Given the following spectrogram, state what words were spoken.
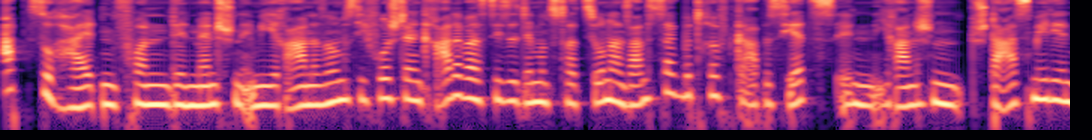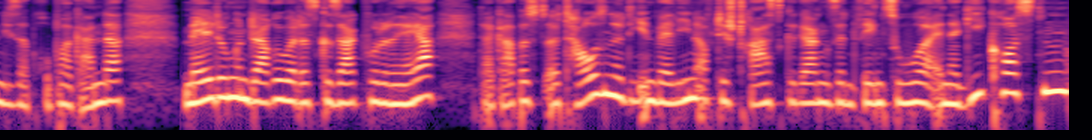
abzuhalten von den Menschen im Iran. Also man muss sich vorstellen, gerade was diese Demonstration am Samstag betrifft, gab es jetzt in iranischen Staatsmedien, dieser Propaganda, Meldungen darüber, dass gesagt wurde, naja, da gab es äh, Tausende, die in Berlin auf die Straße gegangen sind wegen zu hoher Energiekosten.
